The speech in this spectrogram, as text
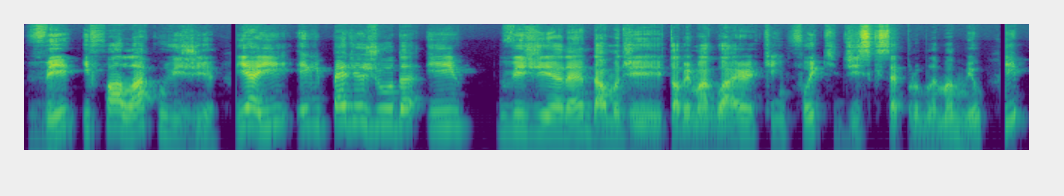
ver e falar com o Vigia. E aí ele pede ajuda e Vigia, né? Dá uma de Tobey Maguire. Quem foi que disse que isso é problema meu? E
